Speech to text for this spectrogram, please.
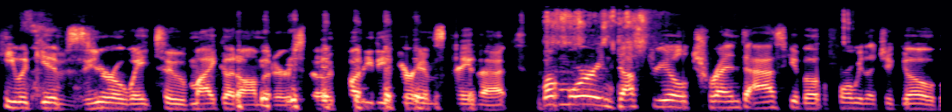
he would give zero weight to my gutometer. so it's funny to hear him say that. One more industrial trend to ask you about before we let you go.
